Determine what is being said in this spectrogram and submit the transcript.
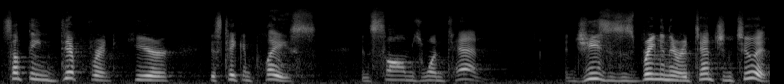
something different here is taking place in Psalms 110. And Jesus is bringing their attention to it.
